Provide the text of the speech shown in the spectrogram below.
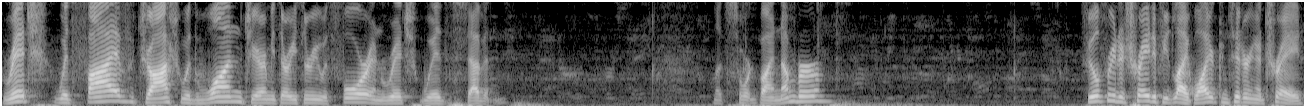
Rich with five. Josh with one. Jeremy 33 with four. And Rich with seven. Let's sort by number. Feel free to trade if you'd like. While you're considering a trade,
